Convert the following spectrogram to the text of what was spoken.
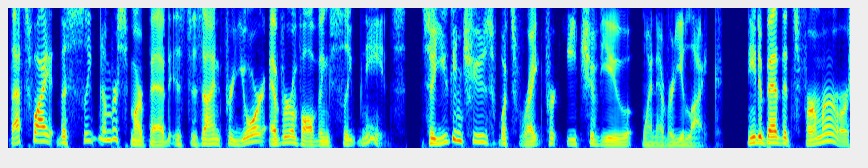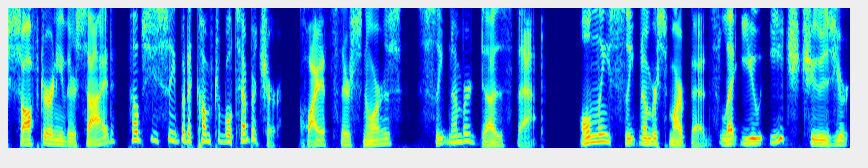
That's why the Sleep Number Smart Bed is designed for your ever evolving sleep needs, so you can choose what's right for each of you whenever you like. Need a bed that's firmer or softer on either side? Helps you sleep at a comfortable temperature. Quiets their snores? Sleep Number does that. Only Sleep Number smart beds let you each choose your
